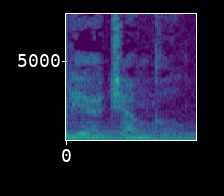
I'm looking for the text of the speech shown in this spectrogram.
Audio Jungle.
